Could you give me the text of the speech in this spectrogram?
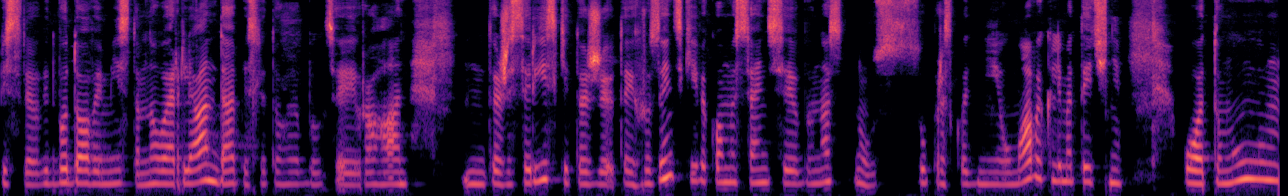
після відбудови міста Новий Орлеан, да, після того, як був цей ураган, же сирійський, той же й грузинський в якомусь сенсі, бо в нас ну, суперскладні умови кліматичні. О, Тому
